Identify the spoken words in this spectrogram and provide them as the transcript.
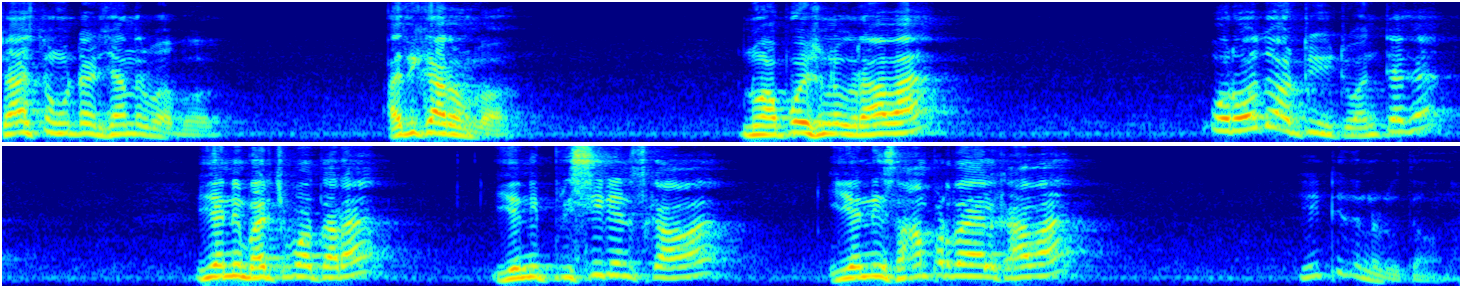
శాసనం ఉంటాడు చంద్రబాబు. అధికారంలో. నువ్వు అపోజిషన్లోకి రావా? ఓ రోజు అటు ఇటు అంతేగా. ఇవన్నీ మర్చిపోతారా? ఇవన్నీ ప్రెసిడెంట్స్ కావా? ఇవన్నీ సాంప్రదాయాలు కావా? ఏంటిదని అడుగుతా ఉన్నా?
